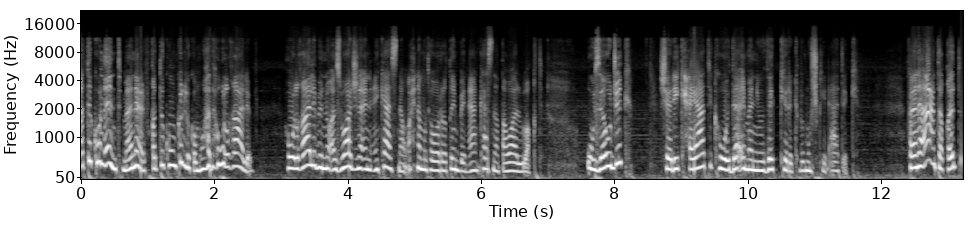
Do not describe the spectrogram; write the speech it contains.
قد تكون أنت ما نعرف. قد تكون كلكم. وهذا هو الغالب. هو الغالب أنه أزواجنا انعكاسنا وإحنا متورطين بانعكاسنا طوال الوقت. وزوجك شريك حياتك هو دائما يذكرك بمشكلاتك. فأنا أعتقد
